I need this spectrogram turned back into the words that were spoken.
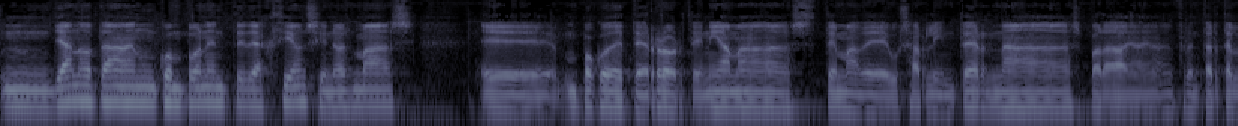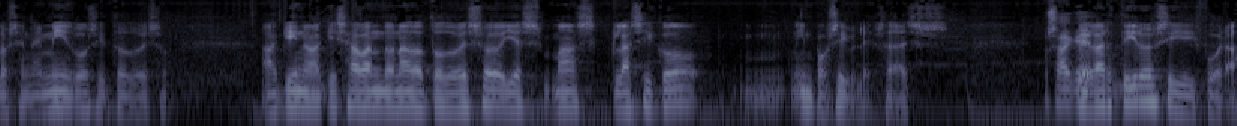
mm, ya no tan componente de acción, sino es más eh, un poco de terror. Tenía más tema de usar linternas para enfrentarte a los enemigos y todo eso. Aquí no, aquí se ha abandonado todo eso y es más clásico mm, imposible. O sea, es O sea que, pegar tiros y fuera.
